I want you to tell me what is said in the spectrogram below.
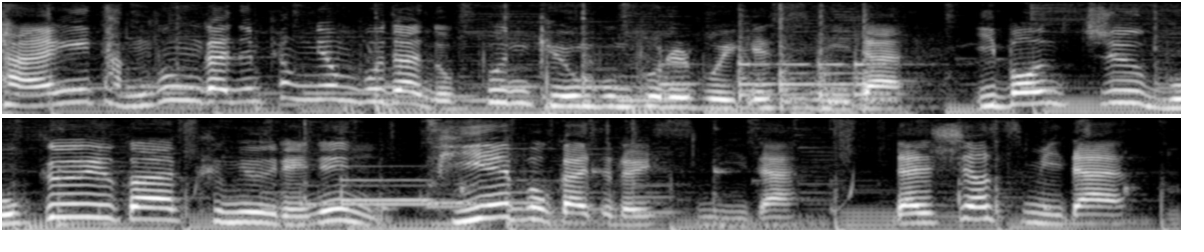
다행히 당분간은 평년보다 높은 기온 분포를 보이겠습니다. 이번 주 목요일과 금요일에는 비 예보가 들어 있습니다. 날씨였습니다.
